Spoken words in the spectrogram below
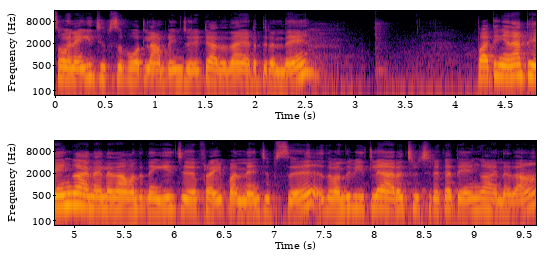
ஸோ இன்றைக்கி சிப்ஸு போடலாம் அப்படின்னு சொல்லிட்டு அதை தான் எடுத்துருந்தேன். பார்த்தீங்கன்னா தேங்காய் எண்ணெயில் தான் வந்து நெய் ஃப்ரை பண்ணேன் சிப்ஸு இது வந்து வீட்டிலே அரைச்சி வச்சுருக்க தேங்காய் எண்ணெய் தான்.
